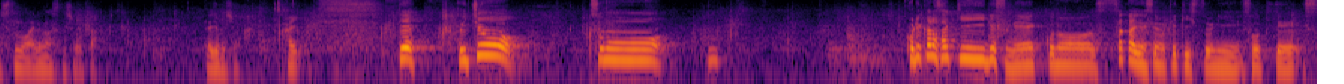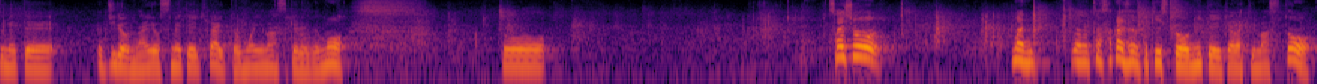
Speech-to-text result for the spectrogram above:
質問ありますでしょうか？大丈夫でしょうか？はい。で一応そのこれから先ですね、この酒井先生のテキストに沿って進めて、授業の内容を進めていきたいと思いますけれども、と最初、まあ、あの酒井先生のテキストを見ていただきますと、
